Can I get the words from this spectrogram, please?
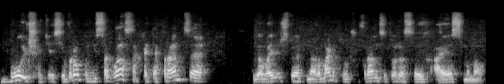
большая часть Европы не согласна, хотя Франция говорит, что это нормально, потому что у Франции тоже своих АЭС много.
